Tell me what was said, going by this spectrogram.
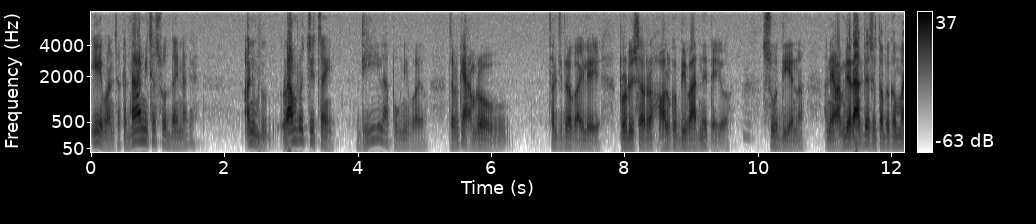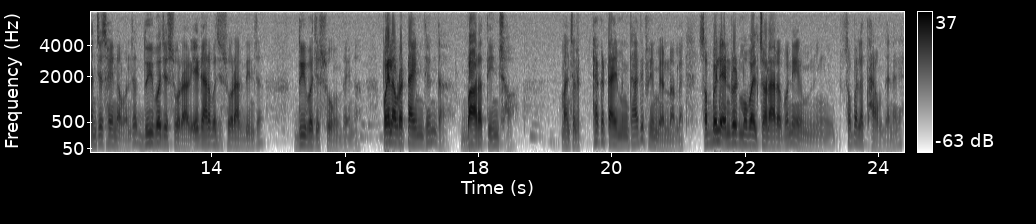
ए भन्छ क्या दामी छ सोध्दैन क्या। अनि राम्रो चिज चाहिँ ढिला पुग्ने भयो। जबकि हाम्रो चलचित्रको अहिले प्रड्युसर र हलको विवाद नै त्यही हो। सो दिएन अनि हामीले राख्दैछौँ तपाईँको मान्छे छैन भन्छ दुई बजे सो राख एघार बजे सो राखिदिन्छ। दुई बजे सो हुँदैन। पहिला एउटा टाइम थियो नि त बाह्र तिन छ। मान्छेलाई ठ्याक्क टाइमिङ थाहा थियो फिल्म हेर्नलाई। सबैले एन्ड्रोइड मोबाइल चलाएर पनि सबैलाई थाहा हुँदैन क्या।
